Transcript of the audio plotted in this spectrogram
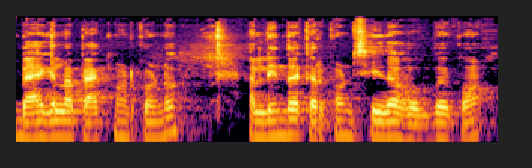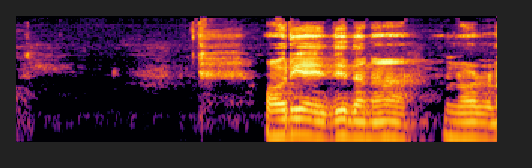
ಬ್ಯಾಗೆಲ್ಲ ಪ್ಯಾಕ್ ಮಾಡಿಕೊಂಡು ಅಲ್ಲಿಂದ ಕರ್ಕೊಂಡು ಸೀದಾ ಹೋಗಬೇಕು. ಅವ್ರಿಗೆ ಎದ್ದಿದ್ದಾನಾ? ನೋಡೋಣ.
